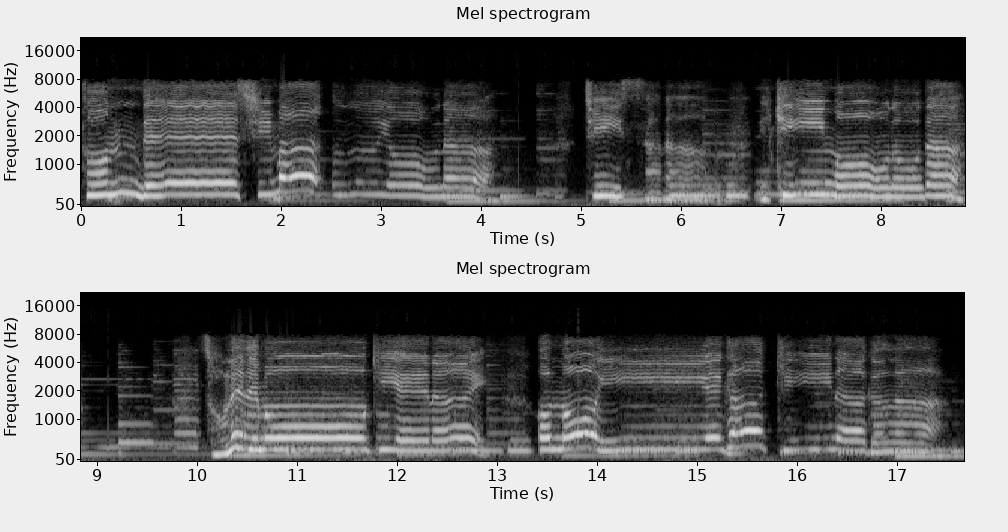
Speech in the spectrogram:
飛んでしまうような小さな生き物だ。それでも消えない思い描きながら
